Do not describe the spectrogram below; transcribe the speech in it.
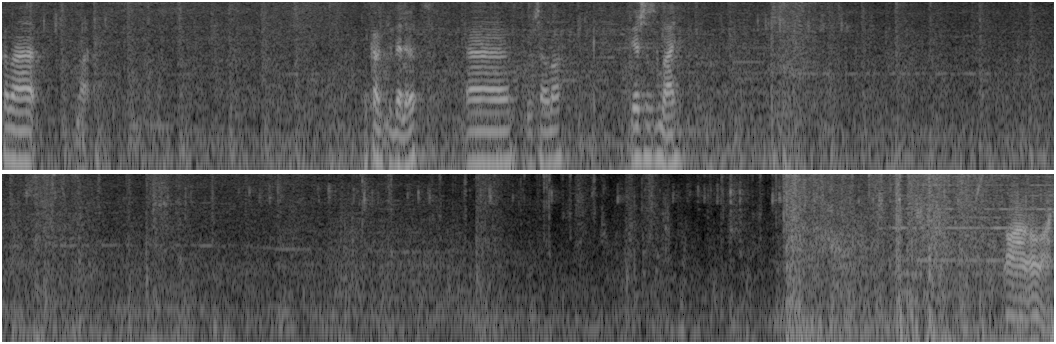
Kan jeg... Nei. Jeg kan ikke dele ut. Eh, skal vi se da. Vi gjør sånn som der. Nei, nei, nei.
